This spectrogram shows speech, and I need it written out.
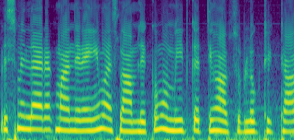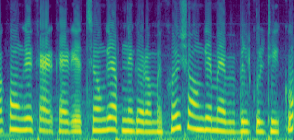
बिस्मिल्लाहिर्रहमानिर्रहीम अस्सलाम वालेकुम उम्मीद करती हूँ आप सब लोग ठीक ठाक होंगे, खैर खैरियत से होंगे, अपने घरों में खुश होंगे, मैं भी बिल्कुल ठीक हूँ।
